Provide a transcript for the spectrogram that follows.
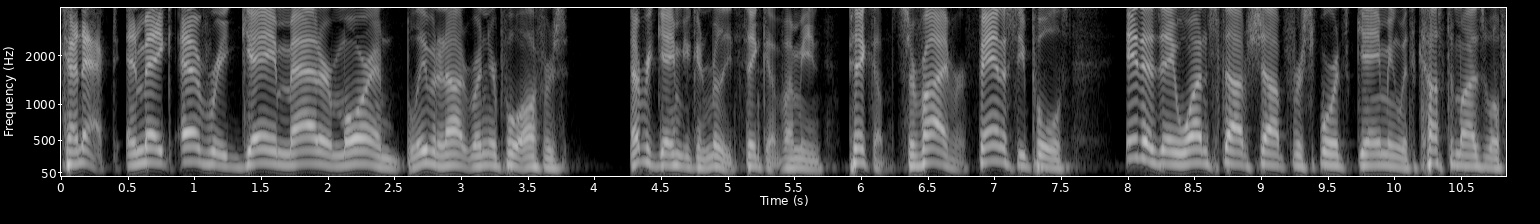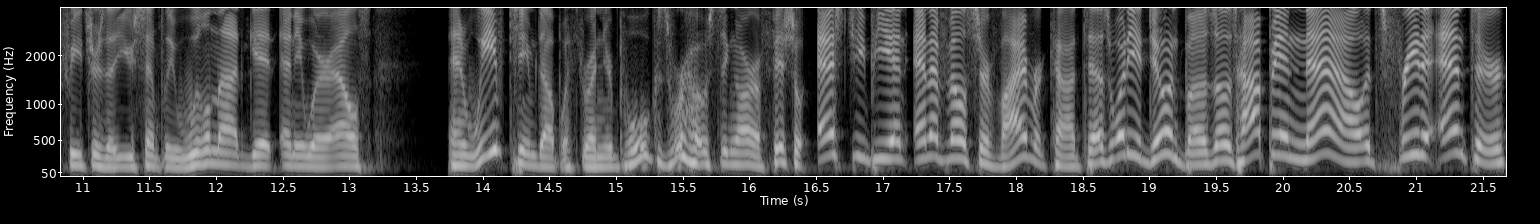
connect, and make every game matter more. And believe it or not, Run Your Pool offers every game you can really think of. I mean, Pick'em, Survivor, Fantasy Pools. It is a one-stop shop for sports gaming with customizable features that you simply will not get anywhere else. And we've teamed up with Run Your Pool because we're hosting our official SGPN NFL Survivor contest. What are you doing, bozos? Hop in now. It's free to enter.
